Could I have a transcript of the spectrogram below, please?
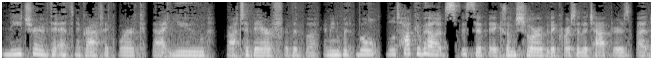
the nature of the ethnographic work that you brought to bear for the book? I mean, we'll we'll talk about specifics, I'm sure, over the course of the chapters. But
